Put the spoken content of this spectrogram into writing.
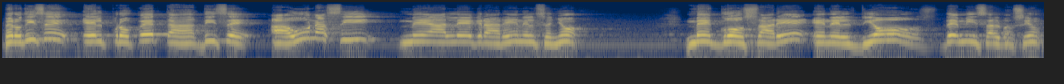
Pero dice el profeta, dice, aún así me alegraré en el Señor. Me gozaré en el Dios de mi salvación.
